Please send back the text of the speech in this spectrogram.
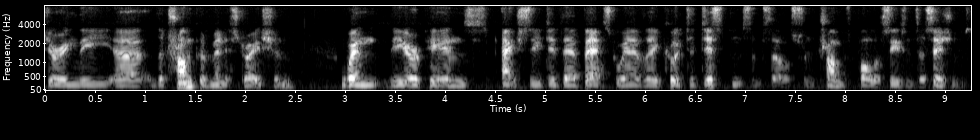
during the uh, the Trump administration when the Europeans actually did their best whenever they could to distance themselves from Trump's policies and decisions.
